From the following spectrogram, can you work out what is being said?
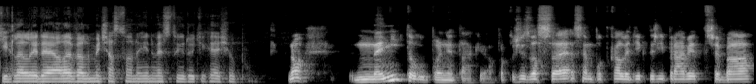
Tihle lidé ale velmi často neinvestují do těch e-shopů. No, není to úplně tak, jo, protože zase jsem potkal lidi, kteří právě třeba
